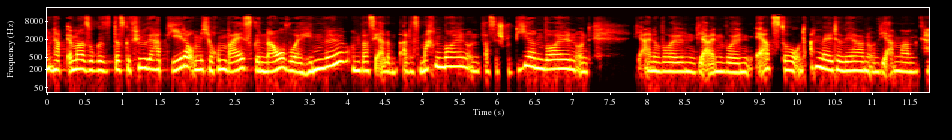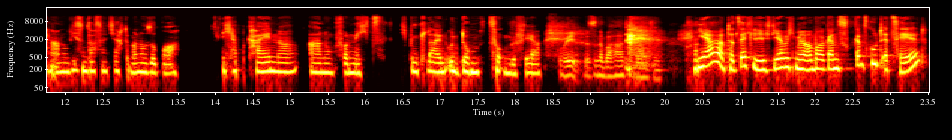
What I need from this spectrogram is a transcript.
und habe immer so das Gefühl gehabt, jeder um mich herum weiß genau, wo er hin will und was sie alle alles machen wollen und was sie studieren wollen und die eine wollen, die einen wollen Ärzte und Anwälte werden und die anderen, keine Ahnung, dies und das. Und ich dachte immer nur so, boah, ich habe keine Ahnung von nichts. Ich bin klein und dumm, so ungefähr. Ui, das sind aber harte Worte. ja, tatsächlich. Die habe ich mir aber ganz, ganz gut erzählt.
